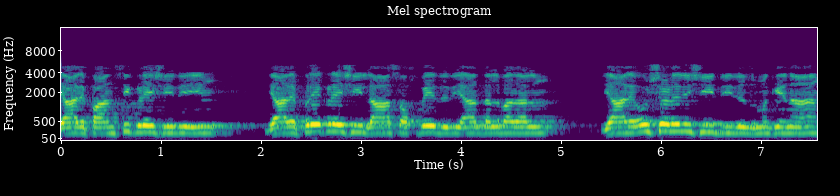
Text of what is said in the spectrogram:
یار پانسی کڑیشی دی، یار پریکڑیشی لا سخبید دیا دل بدل، یار اشڑلشی دی دزمکینا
